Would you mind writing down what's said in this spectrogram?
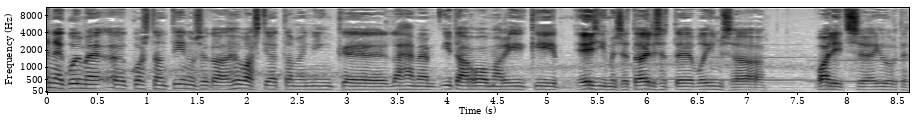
enne, kui me äh, Konstantinusega hüvasti jätame ning äh, läheme Ida-Rooma riigi esimese tõeliselt äh, võimsa valitseja juurde,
